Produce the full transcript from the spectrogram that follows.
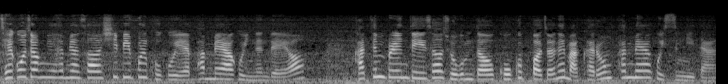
재고 정리하면서 12불 99에 판매하고 있는데요. 같은 브랜드에서 조금 더 고급 버전의 마카롱 판매하고 있습니다.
